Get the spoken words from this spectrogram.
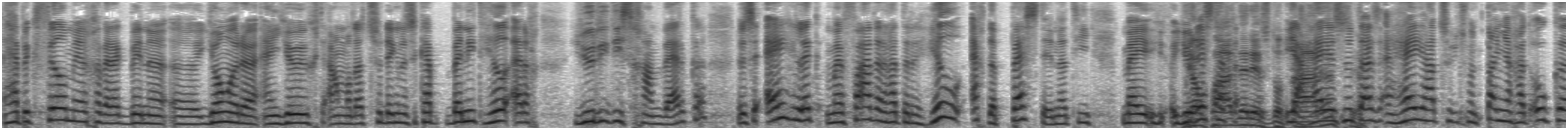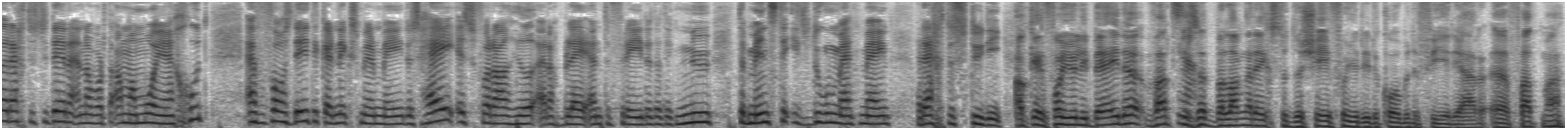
heb ik veel meer gewerkt binnen uh, jongeren en jeugd. Allemaal dat soort dingen. Dus ik heb, ben niet heel erg juridisch gaan werken. Dus eigenlijk, mijn vader had er heel echt de pest in. Dat hij mij jurist Jouw vader is notaris. Ja, hij is notaris. Ja. En hij had zoiets van, Tanja gaat ook rechten studeren. En dan wordt het allemaal mooi en goed. En vervolgens deed ik er niks meer mee. Dus hij is vooral heel erg blij en tevreden. Dat ik nu tenminste iets doe met mijn rechtenstudie. Oké, okay, voor jullie beiden wat is het belangrijkste dossier voor jullie de komende vier jaar? Uh, Fatma?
